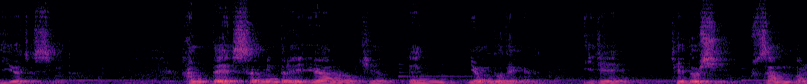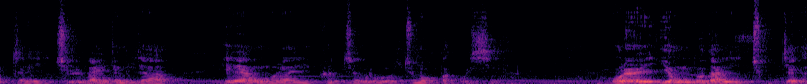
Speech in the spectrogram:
이어졌습니다. 한때 서민들의 외환으로 기억된 영도대교는 이제 대도시 부산 발전의 출발점이자 해양 문화의 거점으로 주목받고 있습니다. 올해 영도다리 축제가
